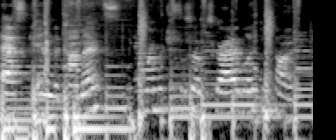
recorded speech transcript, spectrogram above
ask in the comments. And remember to subscribe, like, and comment.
